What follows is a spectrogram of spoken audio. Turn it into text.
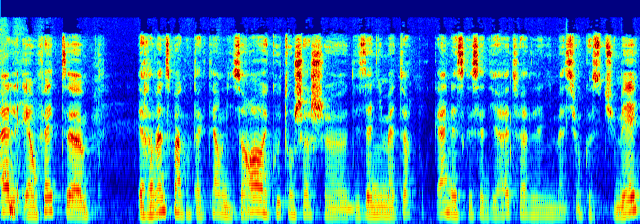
mal. Et en fait, euh, Ravens m'a contacté en me disant Oh, écoute, on cherche euh, des animateurs pour Cannes, est-ce que ça te dirait de faire de l'animation costumée?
